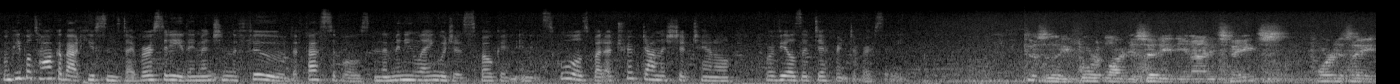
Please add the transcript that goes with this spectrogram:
When people talk about Houston's diversity, they mention the food, the festivals, and the many languages spoken in its schools, but a trip down the ship channel reveals a different diversity. This is the fourth largest city in the United States. Port is a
